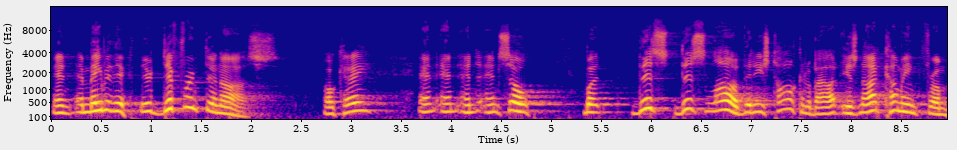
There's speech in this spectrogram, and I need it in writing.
and, and maybe they're, they're different than us. Okay? And, and, and, and so, but this, this love that he's talking about is not coming from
